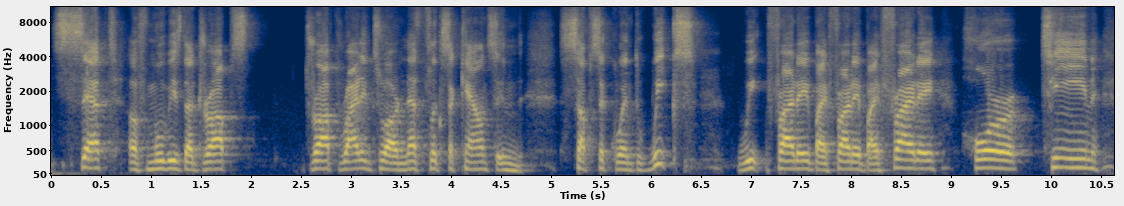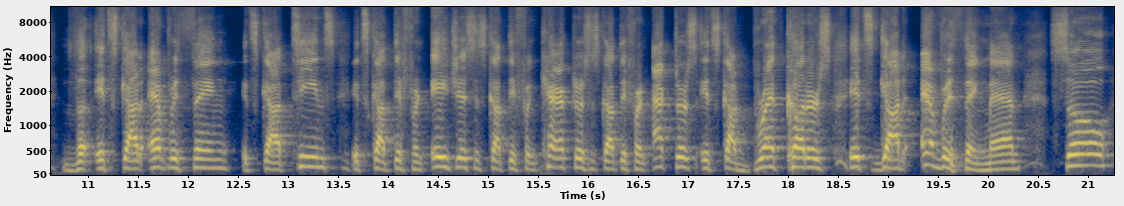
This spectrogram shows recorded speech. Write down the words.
set of movies that drops dropped right into our Netflix accounts in subsequent weeks. Week Friday by Friday by Friday, horror, teen, the it's got everything. It's got teens, it's got different ages, it's got different characters, it's got different actors, it's got bread cutters, it's got everything, man. So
